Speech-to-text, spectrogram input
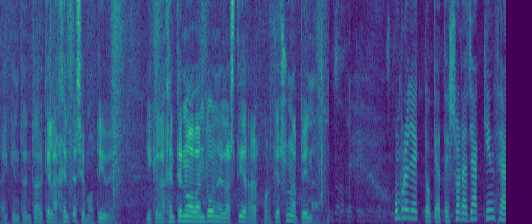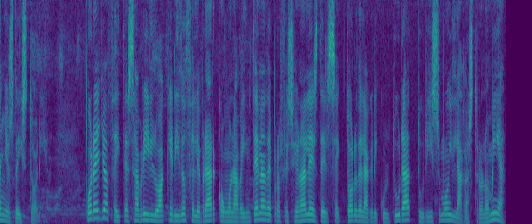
hay que intentar que la gente se motive y que la gente no abandone las tierras porque es una pena. Un proyecto que atesora ya 15 años de historia. Por ello, Aceites Abril lo ha querido celebrar con una veintena de profesionales del sector de la agricultura, turismo y la gastronomía,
